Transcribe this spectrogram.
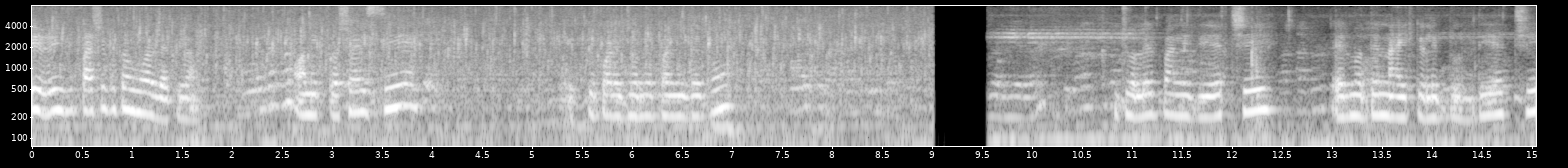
এই পাশে কোথাও মোবাইল দেখলাম। অনেক কষাইছি। একটু পরে জলের পানি দেব। জলের পানি দিয়েছি। এর মধ্যে নাইকেলের দুধ দিয়েছি।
